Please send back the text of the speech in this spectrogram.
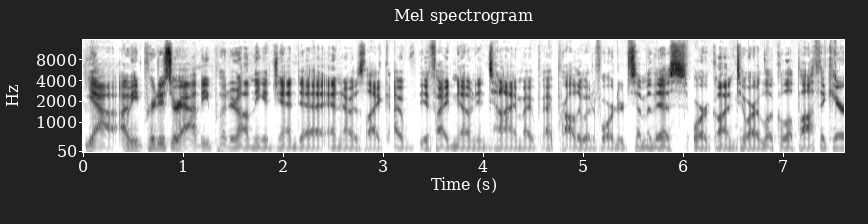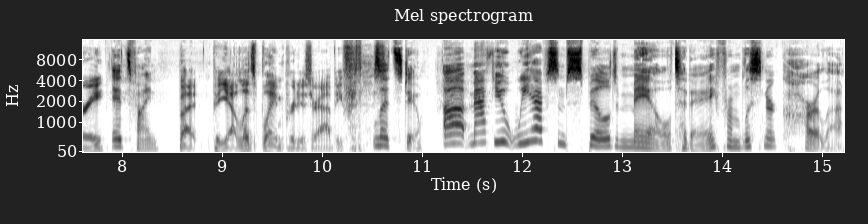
Yeah, I mean, producer Abby put it on the agenda, and I was like, I, if I'd known in time, I, I probably would have ordered some of this or gone to our local apothecary. It's fine. But but yeah, let's blame producer Abby for this. Let's do. Uh, Matthew, we have some spilled mail today from listener Carla.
